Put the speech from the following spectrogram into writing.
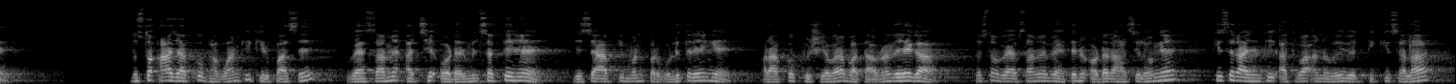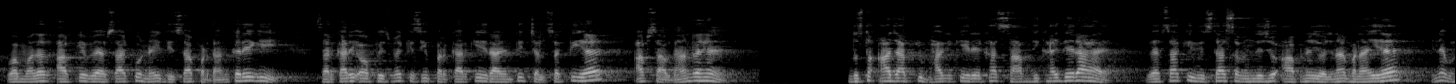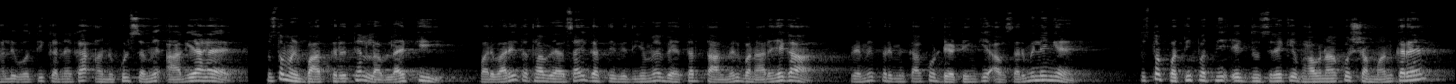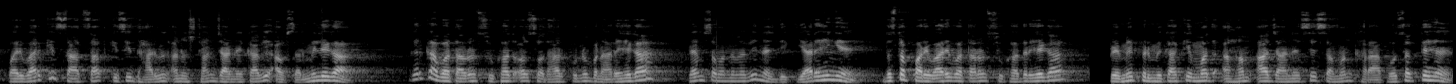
दोस्तों, आज आपको भगवान की कृपा से व्यवसाय में अच्छे ऑर्डर मिल सकते हैं, जिससे आपकी मन प्रफुल्लित रहेंगे और आपको खुशियाँ भरा वातावरण रहेगा। दोस्तों, व्यवसाय में बेहतरीन ऑर्डर हासिल होंगे। किस राजनीतिक अथवा अनुभवी व्यक्ति की सलाह व मदद आपके व्यवसाय को नई दिशा प्रदान करेगी? सरकारी ऑफ़िस में किसी प्रकार की राजनीति चल सकती है। आप सावधान रहें। दोस्तों, आज आपकी भाग्य की रेखा साफ़ दिखाई दे रहा है। व्यवसाय की विस्तार संबंधी जो आपने योजना बनाई है, इन्हें भलीभूति करने का अनुकूल समय आ गया है। दोस्तों, मैं बात कर रहे थे लव लाइफ की। पारिवारिक तथा व्यावसायिक गतिविधियों में बेहतर तालमेल बना रहेगा। प्रेमी प्रेमिका को डेटिंग के अवसर मिलेंगे। दोस्तों पति पत्नी एक दूसरे की भावनाओं को सम्मान करें। परिवार के साथ साथ किसी धार्मिक अनुष्ठान जाने का भी अवसर मिलेगा। घर का वातावरण सुखद और सौहार्दपूर्ण बना रहेगा। प्रेम संबंध में भी नजदीकियाँ रहेंगे। दोस्तों, पारिवारिक वातावरण सुखद रहेगा। प्रेमी प्रेमिका के मध्य अहम आ जाने से संबंध खराब हो सकते हैं।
